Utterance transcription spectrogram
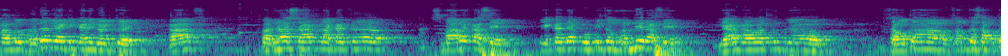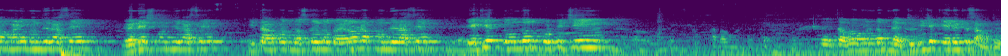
हा जो बदल या ठिकाणी घडतोय आज पन्नास साठ लाखाचं स्मारक असेल एखाद्या कोटीचं मंदिर असेल या गावातलं सावता संत सावतामाळी मंदिर असेल गणेश मंदिर असेल इथं आपण बसलेलं भैरवनाथ मंदिर असेल एक एक दोन दोन कोटीची सभा मंडप नाही तुम्ही जे केले ते सांगतोय.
